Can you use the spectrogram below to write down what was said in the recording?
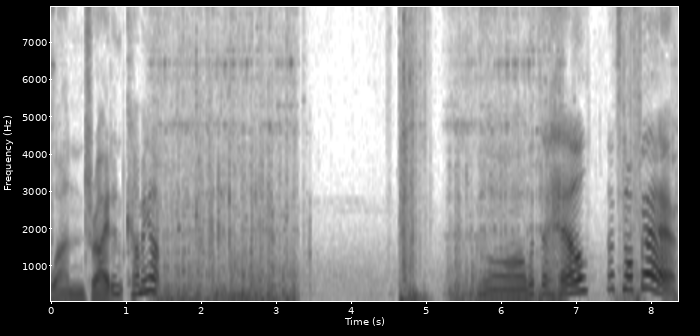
One trident coming up. Oh, what the hell? That's not fair.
